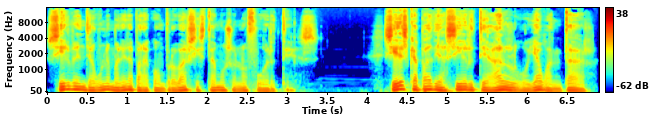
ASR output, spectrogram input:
sirven de alguna manera para comprobar si estamos o no fuertes. Si eres capaz de asirte a algo y aguantar.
